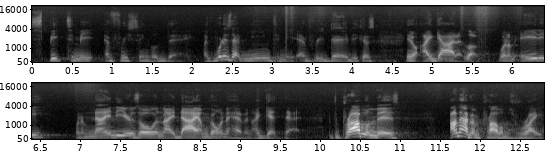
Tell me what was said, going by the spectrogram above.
speak to me every single day? Like, what does that mean to me every day? Because, you know, I got it. Look, when I'm 80, when I'm 90 years old and I die, I'm going to heaven. I get that. But the problem is, I'm having problems right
